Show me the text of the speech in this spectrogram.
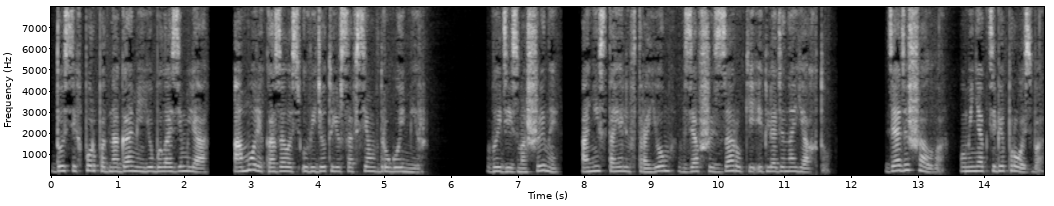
До сих пор под ногами ее была земля, а море, казалось, уведет ее совсем в другой мир. Выйдя из машины, они стояли втроем, взявшись за руки и глядя на яхту. «Дядя Шалва, у меня к тебе просьба»,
